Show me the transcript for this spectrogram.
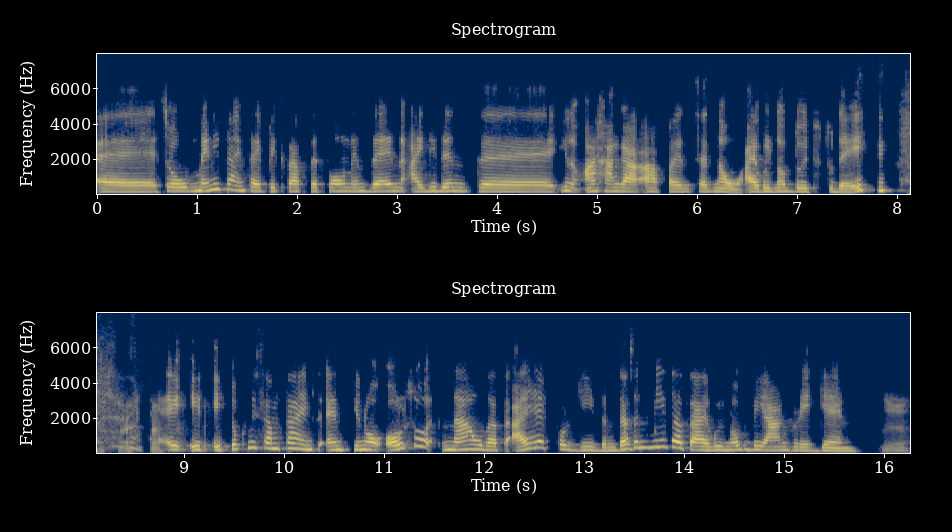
uh, so many times I picked up the phone and then I didn't, uh, you know, I hung up and said, no, I will not do it today. it, it, it, took me some time. And, you know, also now that I have forgiven doesn't mean that I will not be angry again. Yeah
